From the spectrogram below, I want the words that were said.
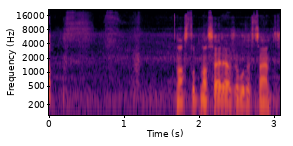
от. Наступна серія вже буде в центрі.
